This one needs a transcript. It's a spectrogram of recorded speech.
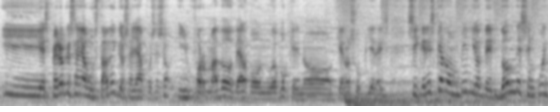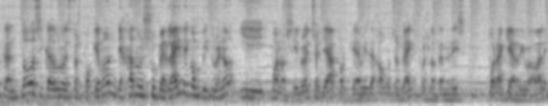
Y espero que os haya gustado y que os haya, pues eso, informado de algo nuevo que no, que no supierais. Si queréis que haga un vídeo de dónde se encuentran todos y cada uno de estos Pokémon, dejad un super like de compitrueno y, bueno, si lo he hecho ya porque habéis dejado muchos likes, pues lo tendréis por aquí arriba, ¿vale?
